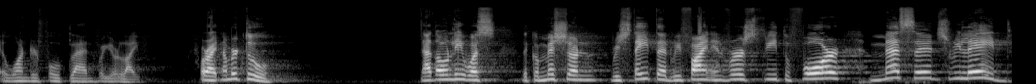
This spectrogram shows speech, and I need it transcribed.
a wonderful plan for your life. All right, number two. Not only was the commission restated, we find in verse 3 to 4, message relayed.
